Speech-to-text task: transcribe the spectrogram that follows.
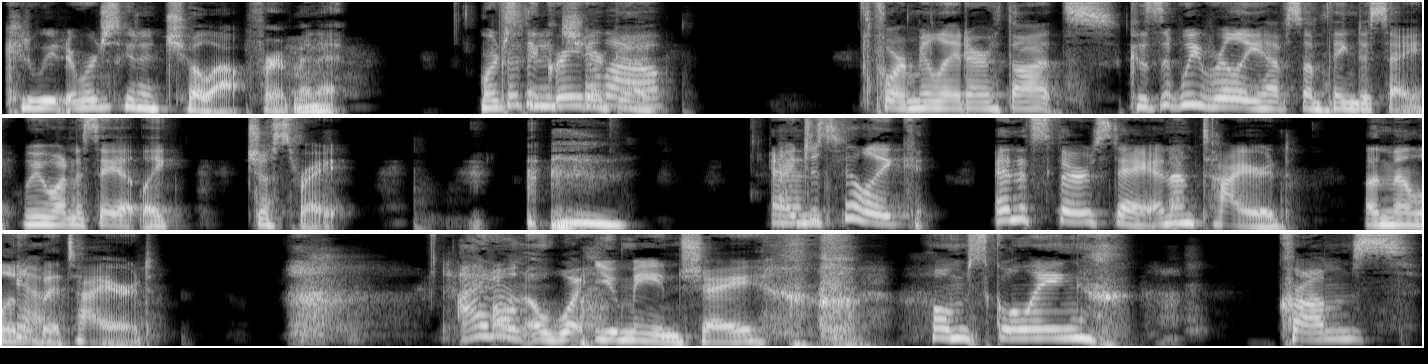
could we we're just going to chill out for a minute. We're For just the going to greater chill good. out. Formulate our thoughts because we really have something to say. We want to say it like just right. I just feel like And it's Thursday and I'm tired. I'm a little Yeah. bit tired. I don't know what you mean, Shaye. Homeschooling, crumbs,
